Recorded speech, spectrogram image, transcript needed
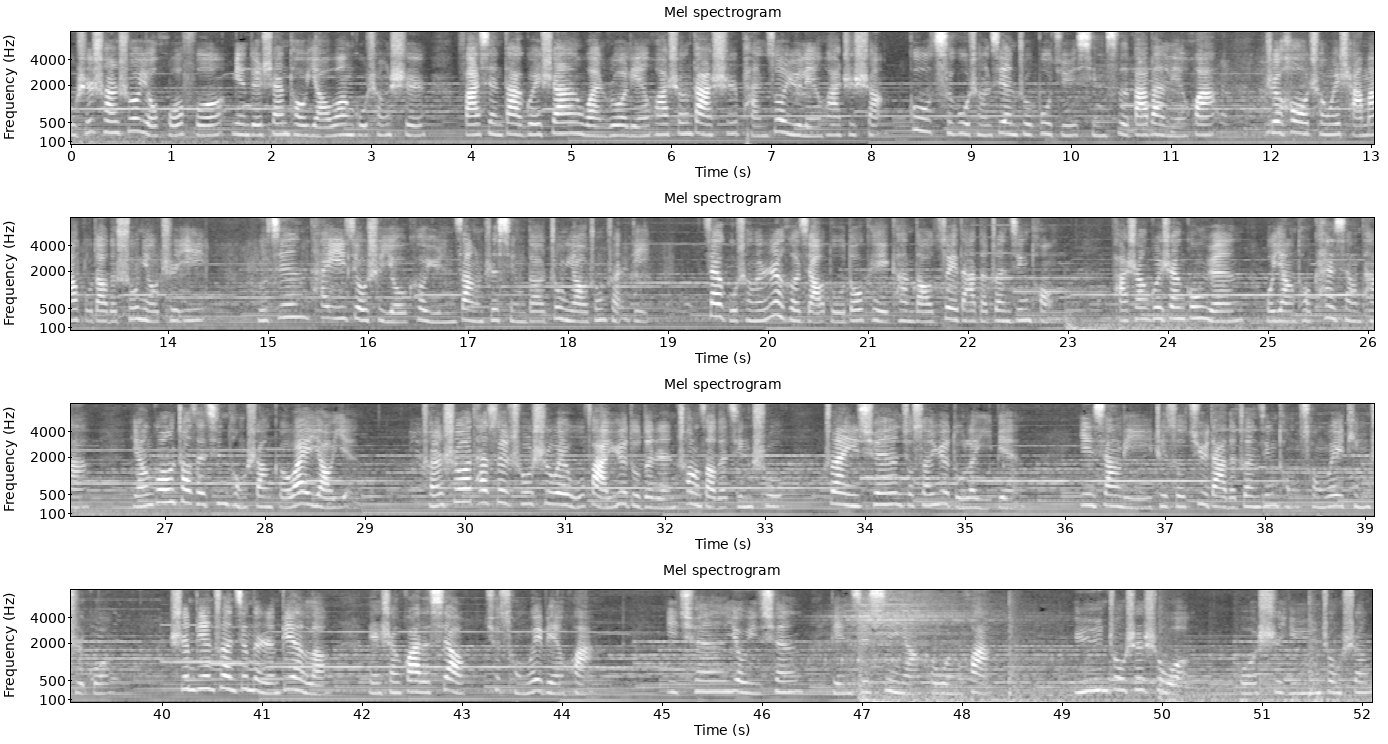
古时传说有活佛面对山头遥望古城时，发现大龟山宛若莲花生大师盘坐于莲花之上，故此古城建筑布局形似八瓣莲花。之后成为茶马古道的枢纽之一。如今，它依旧是游客云藏之行的重要中转地，在古城的任何角度都可以看到最大的转经筒。爬上龟山公园，我仰头看向它，阳光照在青铜上格外耀眼。传说它最初是为无法阅读的人创造的经书，转一圈就算阅读了一遍。印象里，这座巨大的转经筒从未停止过，身边转经的人变了，脸上挂的笑却从未变化。一圈又一圈，连接信仰和文化。芸芸众生是我，我是芸芸众生。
